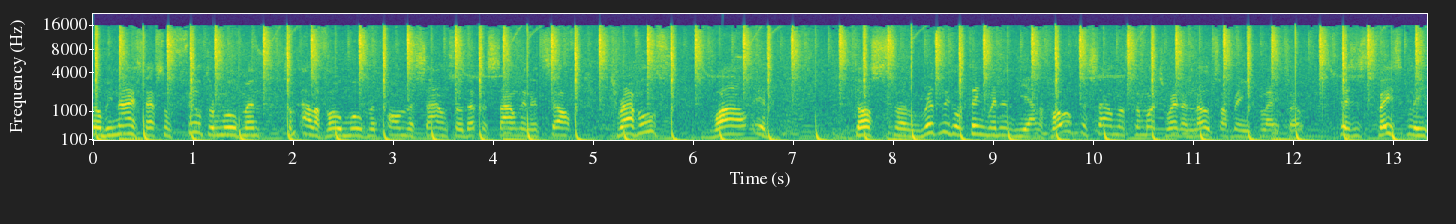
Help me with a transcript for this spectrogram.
it'll be nice to have some filter movement, some LFO movement on the sound so that the sound in itself travels while it does a rhythmical thing within the LFO of the sound, not so much where the notes are being played. So this is basically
